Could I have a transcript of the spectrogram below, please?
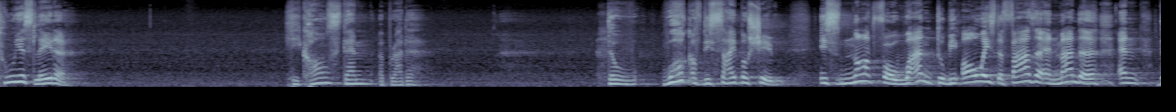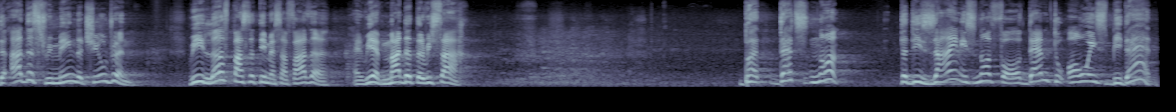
Two years later, he calls them a brother. The walk of discipleship is not for one to be always the father and mother and the others remain the children. We love Pastor Tim as our father and we have Mother Teresa. but that's not, the design is not for them to always be that.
